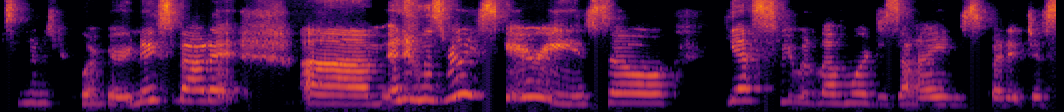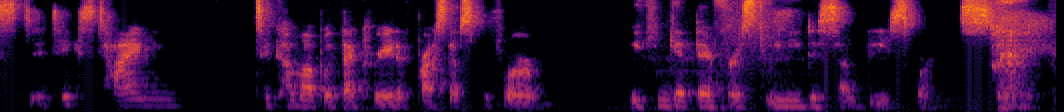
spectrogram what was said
sometimes people aren't very nice about it. Um, and it was really scary. So yes, we would love more designs, but it just, it takes time to come up with that creative process before we can get there. First, we need to sell these ones.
